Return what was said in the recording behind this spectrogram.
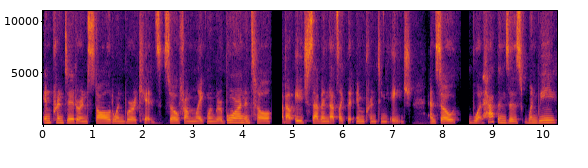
imprinted or installed when we're kids. So from like when we we're born until about age seven, that's like the imprinting age. And so what happens is when we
